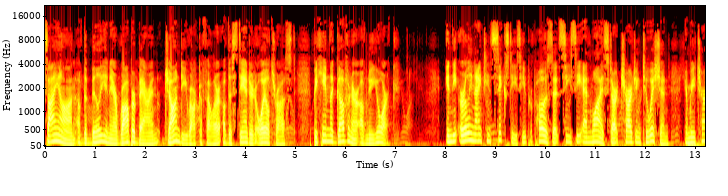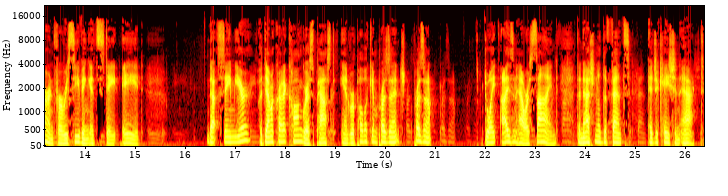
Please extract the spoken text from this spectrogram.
scion of the billionaire robber baron John D. Rockefeller of the Standard Oil Trust, became the governor of New York. In the early 1960s, he proposed that CCNY start charging tuition in return for receiving its state aid. That same year, a Democratic Congress passed and Republican President, President Dwight Eisenhower signed the National Defense Education Act,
